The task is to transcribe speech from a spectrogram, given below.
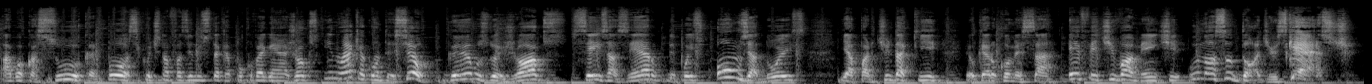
água com açúcar. Pô, se continuar fazendo isso, daqui a pouco vai ganhar jogos. E não é que aconteceu? Ganhamos dois jogos, 6 a 0, depois 11 a 2 e a partir daqui eu quero começar efetivamente o nosso Dodgers Cast.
